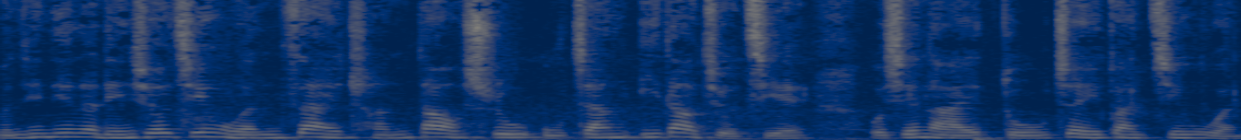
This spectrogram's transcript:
我们今天的灵修经文在《传道书》五章一到九节。我先来读这一段经文：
